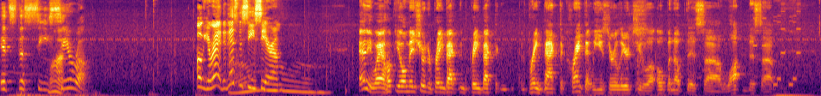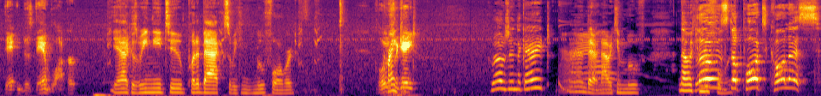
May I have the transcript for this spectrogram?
It's the C What? serum. Oh, you're right. It is the sea serum. Anyway, I hope you all made sure to bring back bring back the bring back the crank that we used earlier to uh, open up this uh, lot this uh da- this dam blocker. yeah, because we need to put it back so we can move forward. Close Crank the gate. it. gate. Closing the gate. And there, now we can move. Now we can move Close forward. the portcullis.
